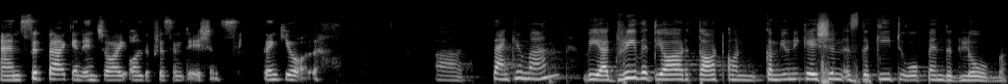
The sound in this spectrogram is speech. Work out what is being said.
and sit back and enjoy all the presentations. Thank you all. Uh, Thank you, ma'am. We agree with your thought on communication is the key to open the globe.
